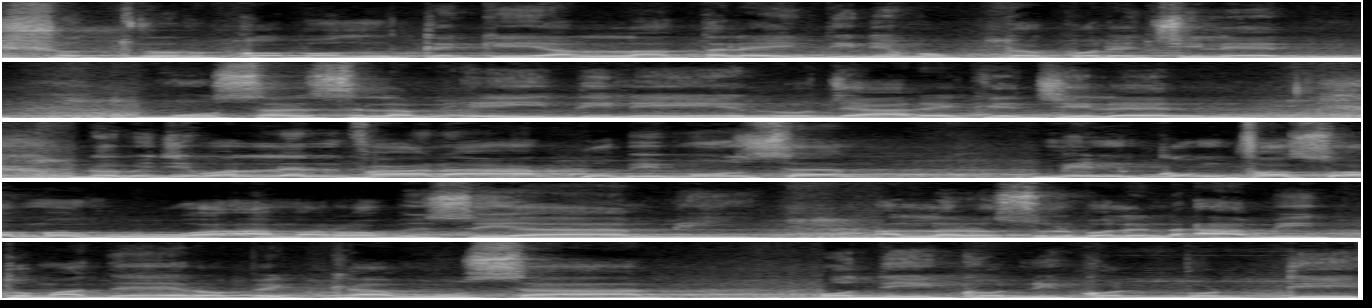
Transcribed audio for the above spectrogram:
শত্রুর কবল থেকে আল্লাহ তালা এই দিনে মুক্ত করেছিলেন। মুসা সাল্লাম এই দিনে রোজা রেখেছিলেন। নবীজি বললেন, ফানা হাকুবি মুসা মিনকুম ফাসামাহু ওয়া আমার অবিসিয়ামি আল্লাহ রাসূল বলেন, আমি তোমাদের অপেক্ষা মুসার অধিক নিকটবর্তী।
